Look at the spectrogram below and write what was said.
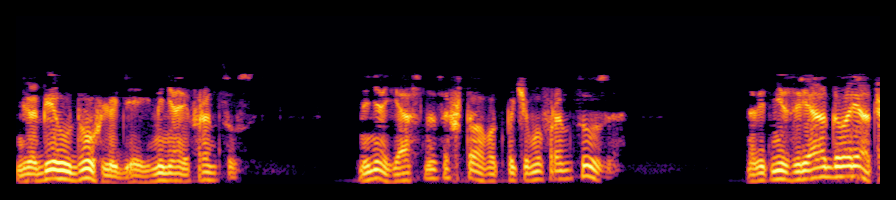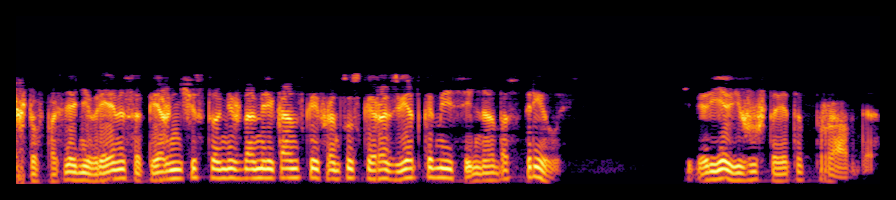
любил двух людей, меня и француз. Меня ясно за что, а вот почему француза?» Но ведь не зря говорят, что в последнее время соперничество между американской и французской разведками сильно обострилось. Теперь я вижу, что это правда.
